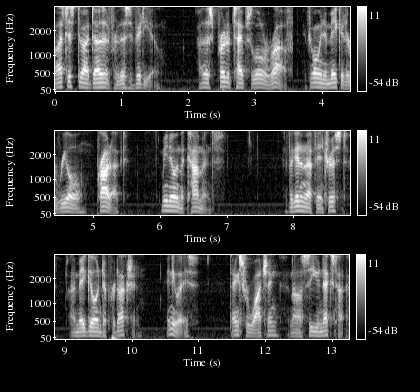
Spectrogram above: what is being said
Well, that just about does it for this video. Are those prototypes a little rough? If you want me to make it a real product, let me know in the comments. If I get enough interest, I may go into production. Anyways, thanks for watching, and I'll see you next time.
